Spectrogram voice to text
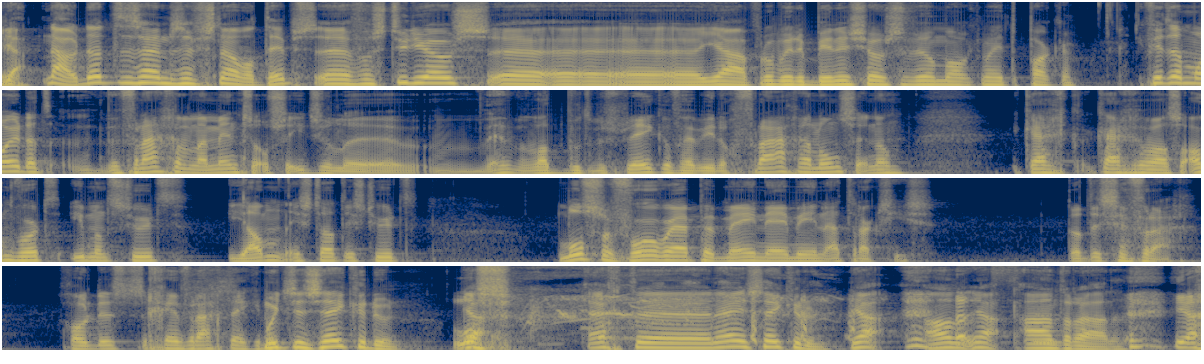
Ja, nou, dat zijn dus even snel wat tips. Eh, voor studio's, eh, eh, ja, probeer de binnenshows zoveel mogelijk mee te pakken. Ik vind het wel mooi dat we vragen dan aan mensen of ze iets willen, wat moeten bespreken of hebben je nog vragen aan ons. En dan krijg ik- krijgen we als antwoord, iemand stuurt, Jan is dat, die stuurt, losse voorwerpen meenemen in attracties. Dat is zijn vraag. Gewoon dus geen vraagteken. Moet je zeker doen. los. Echt, eh, nee, zeker doen. Ja, aan, ja, aan te raden. nou,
